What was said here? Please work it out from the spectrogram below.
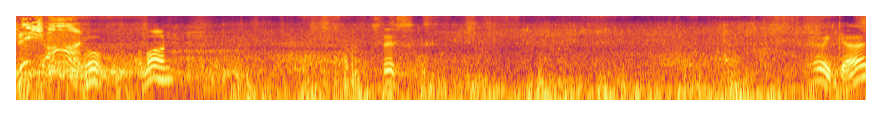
Fish on. Oh, come on. What's this? There we go.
